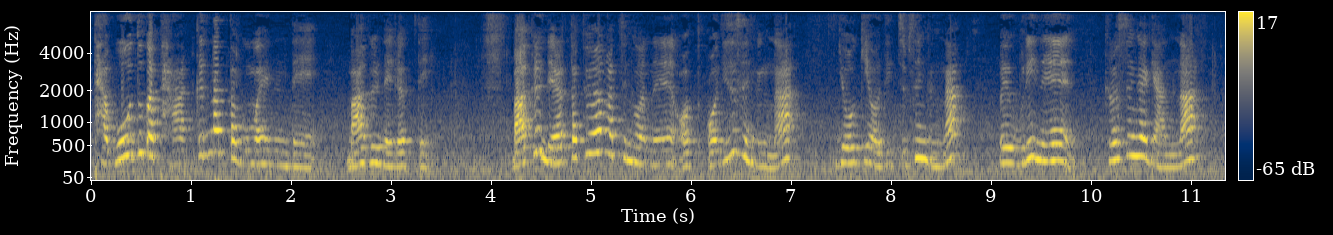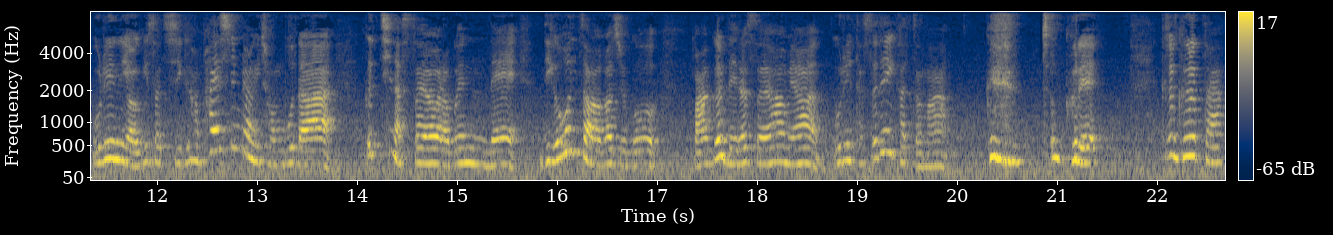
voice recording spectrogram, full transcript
다 모두가 다 끝났다고만 했는데 막을 내렸대. 막을 내렸다 표현 같은 거는 어, 디서 생각나? 여기 어디쯤 생각나? 왜 우리는 그런 생각이 안 나? 우리는 여기서 지금 한 80명이 전부 다 끝이 났어요 라고 했는데 네가 혼자 와가지고 막을 내렸어야 하면 우리 다 쓰레기 같잖아. 그, 좀 그래. 좀 그렇다.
